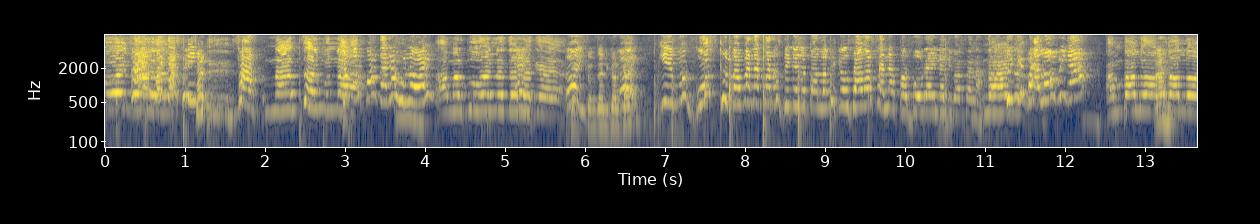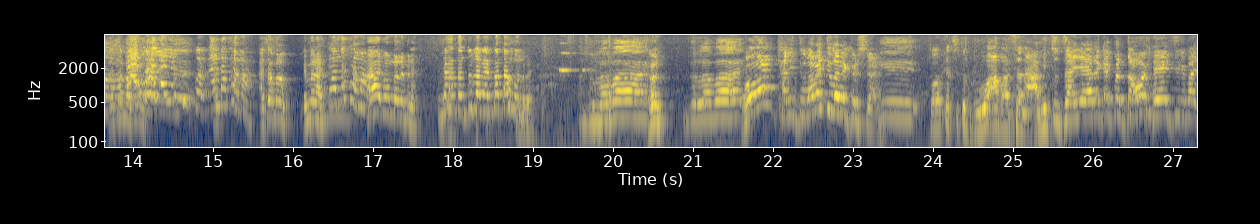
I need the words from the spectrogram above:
বউ আইনা দে স্যার না সারমু না। আমার কথাটা হুন ওই। আমার বউ আইনা দেন আগে। ওই জানি কোনটা? ওই গোস খুন বাবা না করস দেখে যে তোর লগে কেউ যাওয়ার চায় তোর বউ রাইনা দিবার চায় না। না, তুই কি ভালো হবি না? আমি ভালো আমি ভালো ভালো। ভালো হইলে কান্দা থামা। আচ্ছা বল এমরা কান্দা থামা। আয় বল এমরা যা তোর দুলাবের কথা হুন খালি করিস না। তোর কাছে তো বুয়া আবার না আমি তো যাই আর একবার দাওয়া খেয়েছি রে ভাই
